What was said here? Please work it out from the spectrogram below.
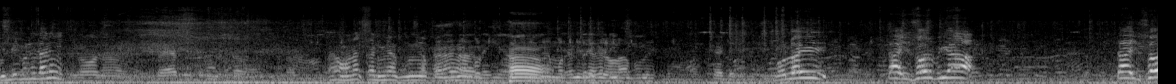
ਗਿੱਲੀ ਗੁੱਲੀ ਤਾਂ ਨਹੀਂ? ਨਾ ਨਾ। ਹੁਣ ਕਣੀਆਂ ਕੁਣੀਆਂ ਪੈਂਦੀਆਂ ਬੜੀਆਂ ਹਾਂ। ਮੱਕੀ ਦਾ ਰੌਲਾ ਪਵੇ। ਬੋਲੋ ਜੀ 250 ਰੁਪਿਆ 250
